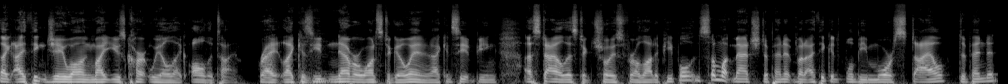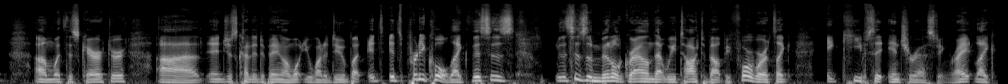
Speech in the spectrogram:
like I think Jay Wong might use cartwheel like all the time, right? Like because he never wants to go in, and I can see it being a stylistic choice for a lot of people and somewhat match dependent, but I think it will be more style dependent um, with this character, uh, and just kind of depending on what you want to do. But it's it's pretty cool. Like this is this is a middle ground that we talked about before, where it's like it keeps it interesting, right? Like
